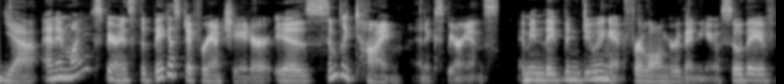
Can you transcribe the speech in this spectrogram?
Yeah. And in my experience, the biggest differentiator is simply time and experience. I mean, they've been doing it for longer than you. So they've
